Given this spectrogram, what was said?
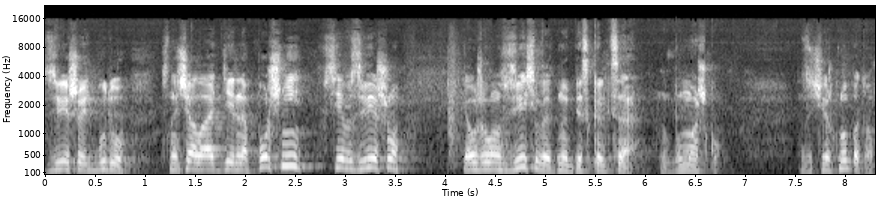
Взвешивать буду Сначала отдельно поршни все взвешу. Я уже вон взвесил одно без кольца, бумажку. Зачеркну потом.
